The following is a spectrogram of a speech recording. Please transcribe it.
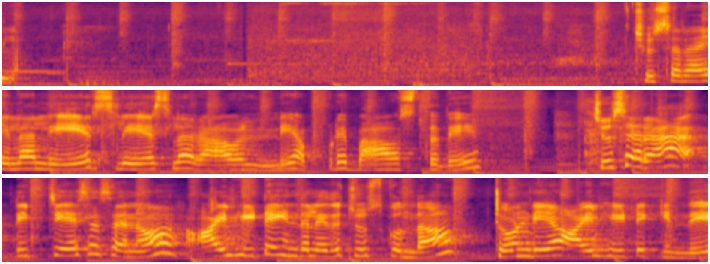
ఇలా. చూసారా? ఇలా లేయర్స్ లేయర్స్లా రావాలండి. అప్పుడే బాగా వస్తుంది. చూసారా? డిప్ చేసేసాను. ఆయిల్ హీట్ అయిందో లేదో చూసుకుందాం. చూడండి ఆయిల్ హీట్ ఎక్కింది.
